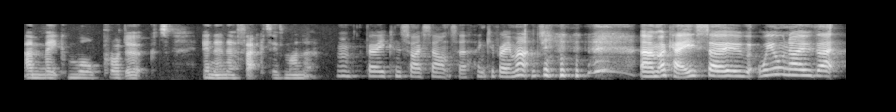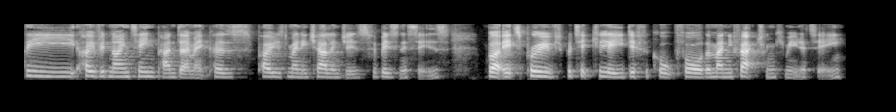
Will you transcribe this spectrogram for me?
and make more product in an effective manner. Mm, very concise answer. Thank you very much. um, okay, so we all know that the COVID 19 pandemic has posed many challenges for businesses, but it's proved particularly difficult for the manufacturing community.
